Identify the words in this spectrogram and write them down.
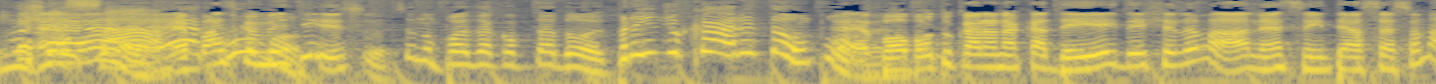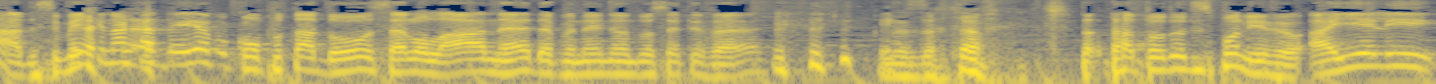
engessar. É, é basicamente como? isso. Você não pode usar computador. Prende o cara então, pô. É, bo- bota o cara na cadeia e deixa ele lá, né? Sem ter acesso a nada. Se bem que na cadeia, o computador, celular, né? Dependendo de onde você tiver, Exatamente. tá, tá tudo disponível. Aí ele,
